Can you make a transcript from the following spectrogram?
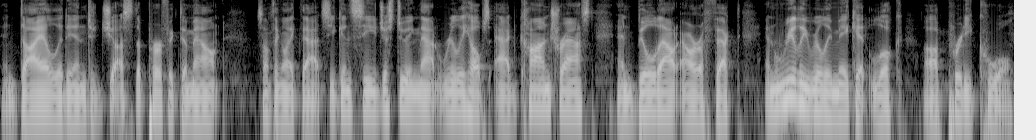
and dial it in to just the perfect amount something like that. So you can see just doing that really helps add contrast and build out our effect and really, really make it look uh, pretty cool.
